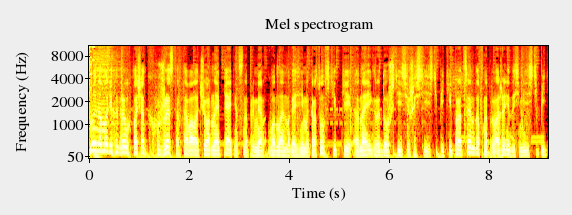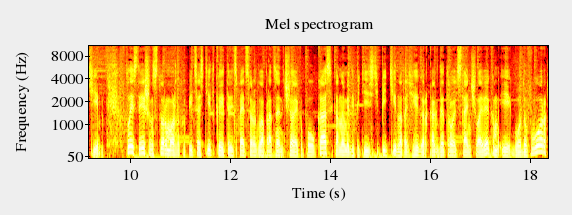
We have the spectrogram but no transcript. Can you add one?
Ну и на многих игровых площадках уже стартовала «Черная пятница». Например, в онлайн-магазине Microsoft скидки на игры до 60-65%, на приложение до 75%. В PlayStation Store можно купить со скидкой 35-42% Человека-паука с экономией до 55% на таких играх, как Detroit Стань человеком и God of War.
